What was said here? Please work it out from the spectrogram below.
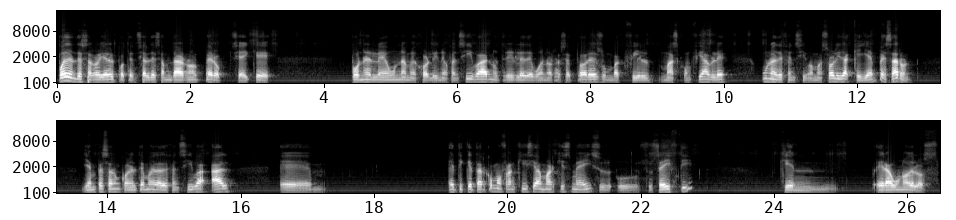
pueden desarrollar el potencial de Sam Darnold pero si hay que ponerle una mejor línea ofensiva, nutrirle de buenos receptores, un backfield más confiable, una defensiva más sólida, que ya empezaron. Ya empezaron con el tema de la defensiva al eh, etiquetar como franquicia a Marquis May, su, su, safety, quien era uno de los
